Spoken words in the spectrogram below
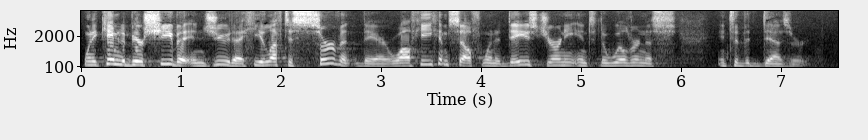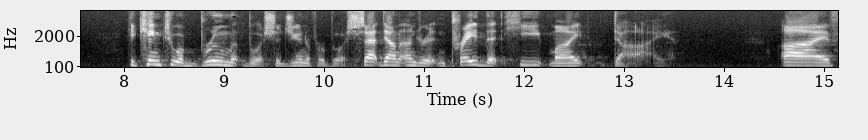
When he came to Beersheba in Judah, he left his servant there while he himself went a day's journey into the wilderness, into the desert. He came to a broom bush, a juniper bush, sat down under it, and prayed that he might die. I've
